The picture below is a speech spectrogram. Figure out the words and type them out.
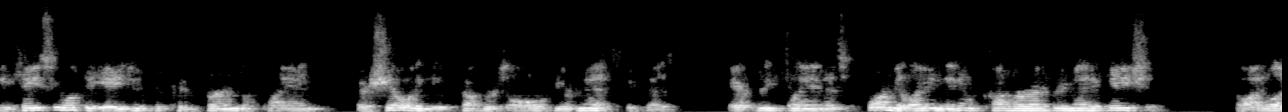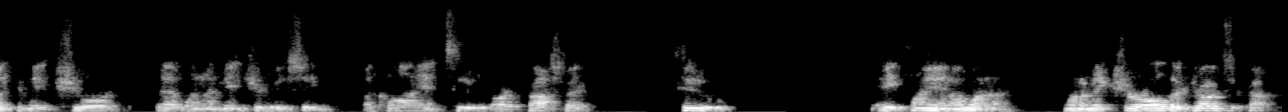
in case you want the agent to confirm the plan they're showing you covers all of your meds because every plan is a formulary and they don't cover every medication. So I like to make sure that when I'm introducing a client to our prospect to a plan, I want to want to make sure all their drugs are covered.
